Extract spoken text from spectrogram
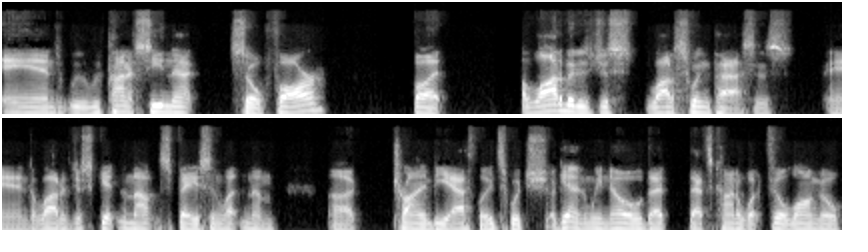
and we, we've kind of seen that so far but a lot of it is just a lot of swing passes and a lot of just getting them out in space and letting them uh, try and be athletes, which again, we know that that's kind of what Phil Longo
